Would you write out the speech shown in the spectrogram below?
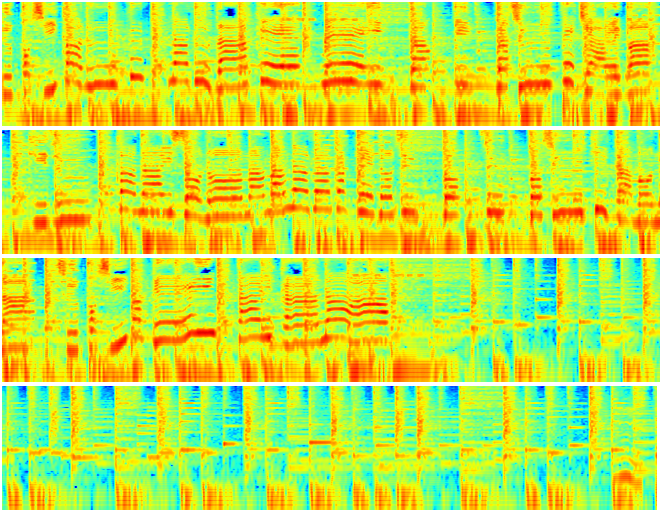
少し軽くなるだけ。ねえ、いか、いか捨てちゃえば、気づかないそのままならだけどずっと、ずっと好きかもな。少しだけ言いたいかな。うん。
